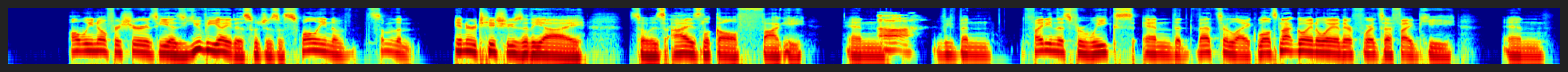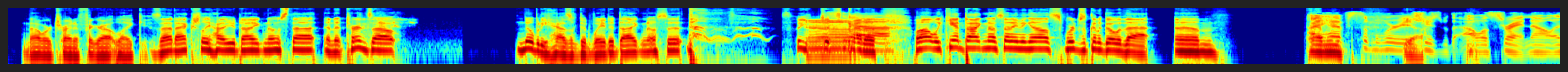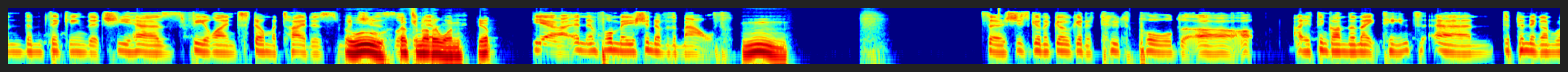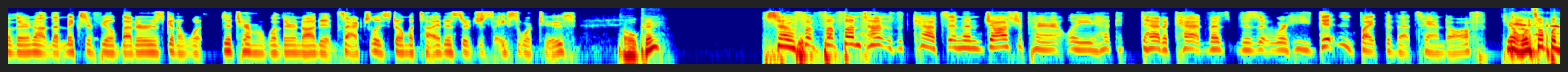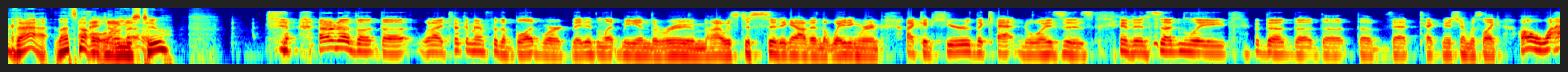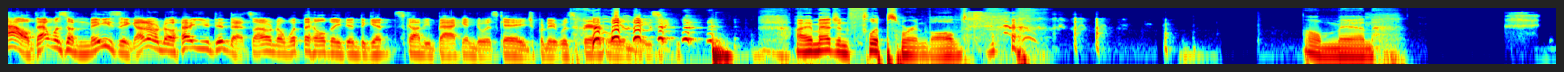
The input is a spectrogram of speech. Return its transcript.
All we know for sure is he has uveitis, which is a swelling of some of the inner tissues of the eye, so his eyes look all foggy. And Uh, we've been fighting this for weeks and the vets are like well it's not going away therefore it's fip and now we're trying to figure out like is that actually how you diagnose that and it turns out nobody has a good way to diagnose it so you just Uh. kind of yeah. well we can't diagnose anything else we're just going to go with that um I and- have similar yeah. issues with Alice right now, and them thinking that she has feline stomatitis, which ooh is like that's an- another one yep Yeah, an inflammation of the mouth. mm. So she's gonna go get a tooth pulled. Uh, I think on the nineteenth, and depending on whether or not that makes her feel better, is gonna w- determine whether or not it's actually stomatitis or just a sore tooth. okay So f- f- fun times with cats, and then Josh apparently had had a cat vis- visit where he didn't bite the vet's hand off. yeah what's up with that that's not I what we're don't used know. to I don't know the the when I took him in for the blood work, they didn't let me in the room. I was just sitting out in the waiting room. I could hear the cat noises, and then suddenly the the the the vet technician was like, "Oh wow, that was amazing! I don't know how you did that. So I don't know what the hell they did to get Scotty back into his cage, but it was apparently amazing." i imagine flips were involved oh man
